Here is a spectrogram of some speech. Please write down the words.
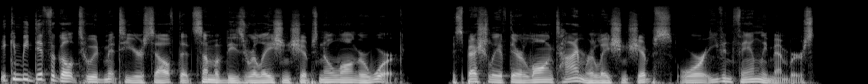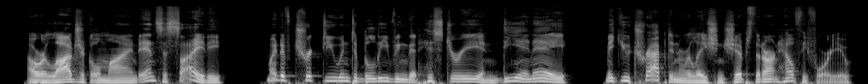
It can be difficult to admit to yourself that some of these relationships no longer work, especially if they're long time relationships or even family members. Our logical mind and society might have tricked you into believing that history and DNA make you trapped in relationships that aren't healthy for you.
